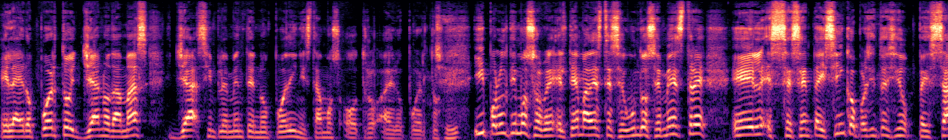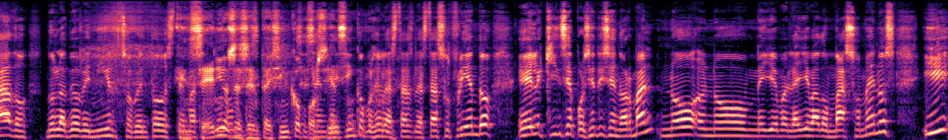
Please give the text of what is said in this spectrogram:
el aeropuerto ya no da más, ya simplemente no puede y necesitamos otro aeropuerto. Y por último, sobre el tema de este segundo semestre, el 65% ha sido pesado. No la veo venir sobre todo este ¿En tema. serio? 65%. 65% la está, la está sufriendo. El 15% dice normal, no, no me lleva, le ha llevado más o menos. Y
